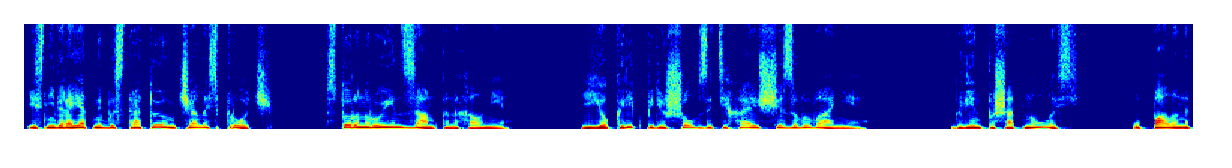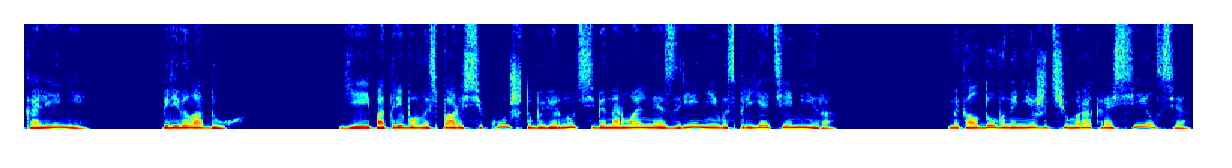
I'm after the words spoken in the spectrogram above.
и с невероятной быстротой умчалась прочь, в сторону руин замка на холме. Ее крик перешел в затихающее завывание. Гвин пошатнулась, упала на колени, перевела дух. Ей потребовалось пару секунд, чтобы вернуть себе нормальное зрение и восприятие мира. Наколдованный нежитью мрак рассеялся,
